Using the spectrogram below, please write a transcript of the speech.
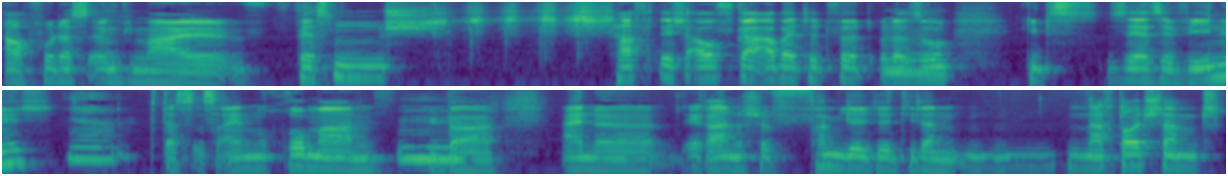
auch wo das irgendwie mal wissenschaftlich aufgearbeitet wird oder mhm. so, gibt's sehr, sehr wenig. Ja. Das ist ein Roman mhm. über eine iranische Familie, die dann nach Deutschland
